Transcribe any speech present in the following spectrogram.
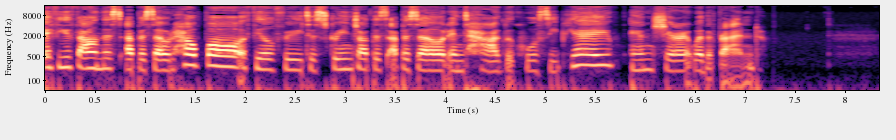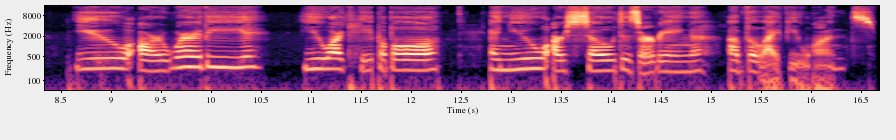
If you found this episode helpful, feel free to screenshot this episode and tag the cool CPA and share it with a friend. You are worthy, you are capable, and you are so deserving of the life you want.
